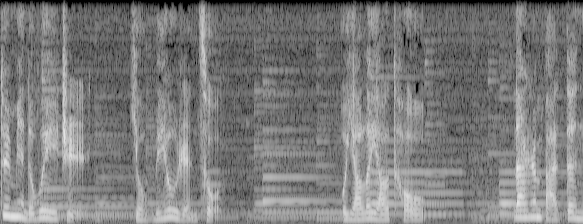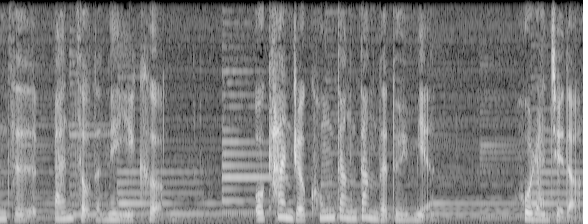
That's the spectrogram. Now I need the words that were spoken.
对面的位置有没有人坐？我摇了摇头。那人把凳子搬走的那一刻，我看着空荡荡的对面，忽然觉得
